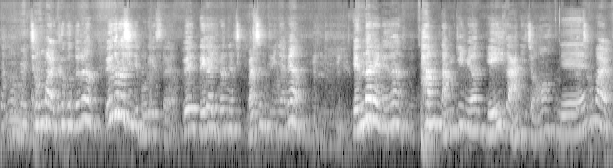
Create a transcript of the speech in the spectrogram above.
어, 정말 그분들은 왜 그러신지 모르겠어요. 왜 내가 이런 말씀을 드리냐면 옛날에는 밥 남기면 예의가 아니죠. 네. 정말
